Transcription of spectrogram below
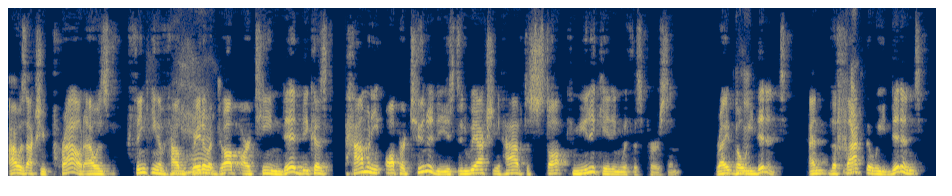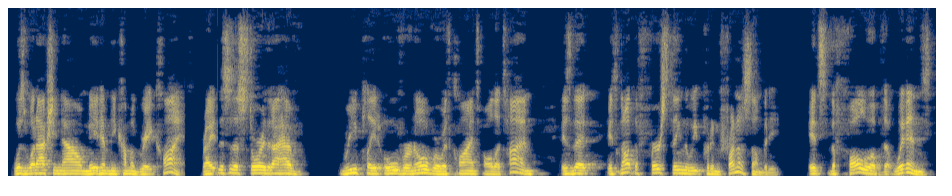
I was actually proud. I was thinking of how yeah. great of a job our team did because how many opportunities did we actually have to stop communicating with this person? Right. But mm-hmm. we didn't. And the fact yeah. that we didn't was what actually now made him become a great client, right? This is a story that I have replayed over and over with clients all the time is that it's not the first thing that we put in front of somebody. It's the follow up that wins.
